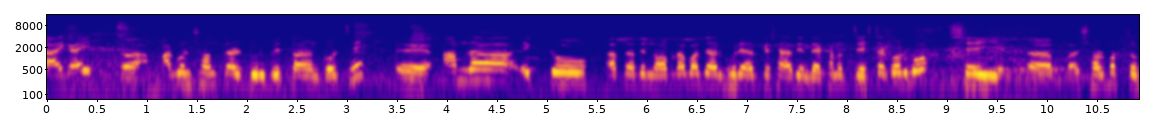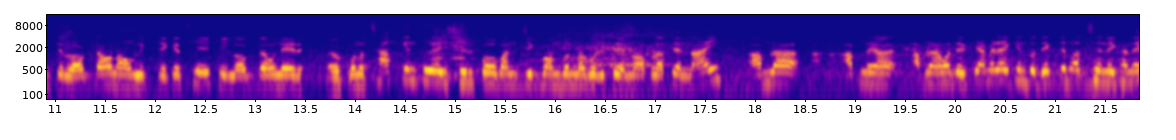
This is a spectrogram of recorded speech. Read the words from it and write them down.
জায়গায় আগুন সন্ত্রাস দুর্বৃত্তায়ন করছে। আমরা একটু আপনাদের নবরা বাজার ঘুরে আজকে সারাদিন দেখানোর চেষ্টা করব। সেই সর্বাত্মক যে লকডাউন আওয়ামী লীগ দেখেছে সেই লকডাউনের কোনো ছাপ কিন্তু এই শিল্প বাণিজ্যিক বন্দর নগরীতে নবরাতে নাই। আমরা, আপনি, আপনারা আমাদের ক্যামেরায় কিন্তু দেখতে পাচ্ছেন, এখানে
